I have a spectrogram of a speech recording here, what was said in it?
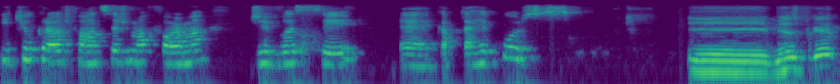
E que o crowdfunding seja uma forma de você é, captar recursos. E mesmo porque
